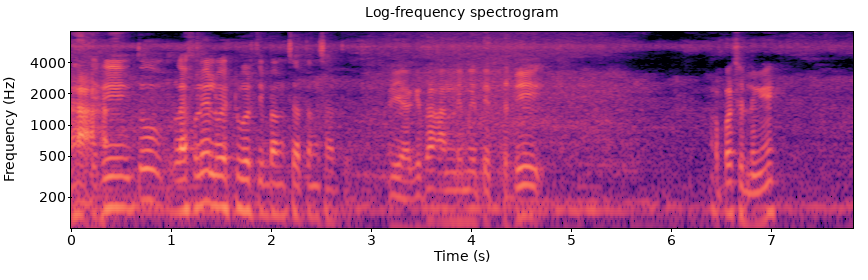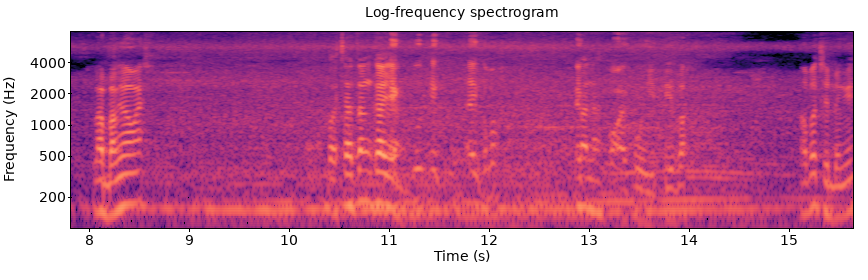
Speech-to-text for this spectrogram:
Ah. Jadi itu levelnya luwih dhuwur timbang jateng satu. Iya, kita unlimited. Jadi apa jenenge? Lambangnya, Mas? Kok jateng? Eku, ek, ek, apa? Mana? Kok equity toh? Apa jenenge?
